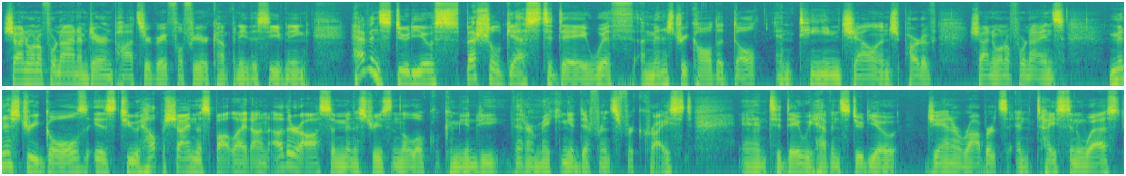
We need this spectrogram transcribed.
Shine 1049, I'm Darren Potzer, grateful for your company this evening. Have in studio special guest today with a ministry called Adult and Teen Challenge. Part of Shine 1049's ministry goals is to help shine the spotlight on other awesome ministries in the local community that are making a difference for Christ. And today we have in studio Jana Roberts and Tyson West.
